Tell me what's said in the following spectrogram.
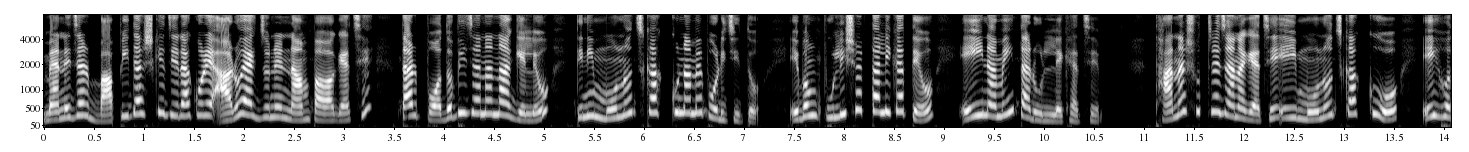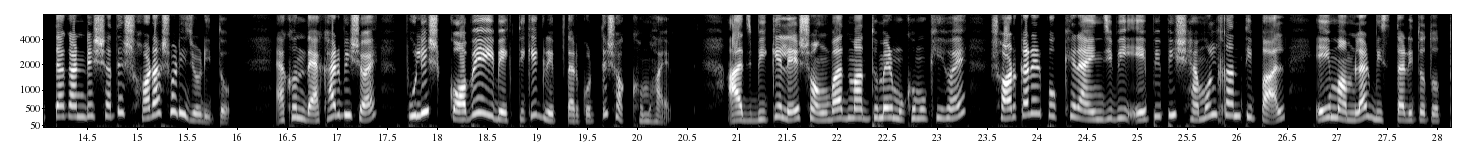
ম্যানেজার বাপি দাসকে জেরা করে আরও একজনের নাম পাওয়া গেছে। তার পদবি জানা না গেলেও তিনি মনোজ কাক্কু নামে পরিচিত এবং পুলিশের তালিকাতেও এই নামেই তার উল্লেখ আছে। থানা সূত্রে জানা গেছে, এই মনোজ কাক্কুও এই হত্যাকাণ্ডের সাথে সরাসরি জড়িত। এখন দেখার বিষয়, পুলিশ কবে এই ব্যক্তিকে গ্রেপ্তার করতে সক্ষম হয়? আজ বিকেলে সংবাদ মাধ্যমের মুখোমুখি হয়ে সরকারের পক্ষের আইনজীবী এপিপি শ্যামলকান্তি পাল এই মামলার বিস্তারিত তথ্য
